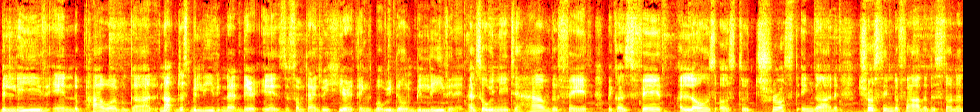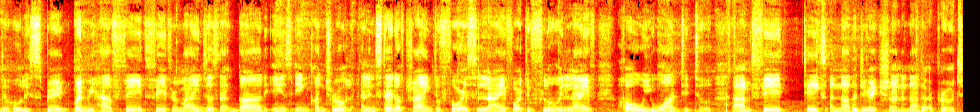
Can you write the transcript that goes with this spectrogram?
believe in the power of God, not just believing that there is. Sometimes we hear things, but we don't believe in it. And so we need to have the faith because faith allows us us to trust in God, trust in the Father, the Son, and the Holy Spirit. When we have faith, faith reminds us that God is in control. And instead of trying to force life or to flow in life how we want it to, um, faith takes another direction, another approach,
